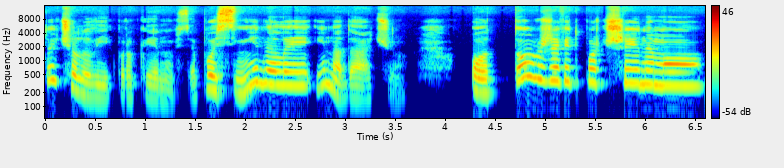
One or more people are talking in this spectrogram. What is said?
той чоловік прокинувся. Поснідали і на дачу. Ото вже відпочинемо.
